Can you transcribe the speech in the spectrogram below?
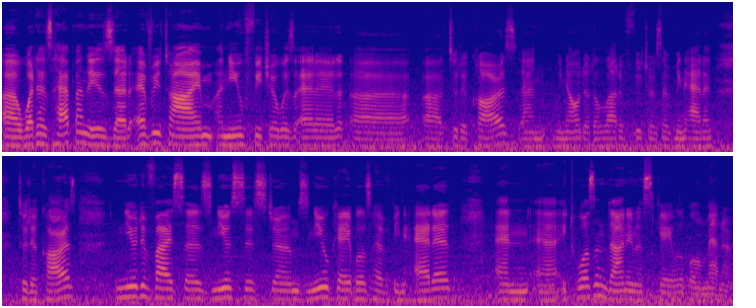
uh, what has happened is that every time a new feature was added uh, uh, to the cars, and we know that a lot of features have been added to the cars, new devices, new systems, new cables have been added, and uh, it wasn't done in a scalable manner.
